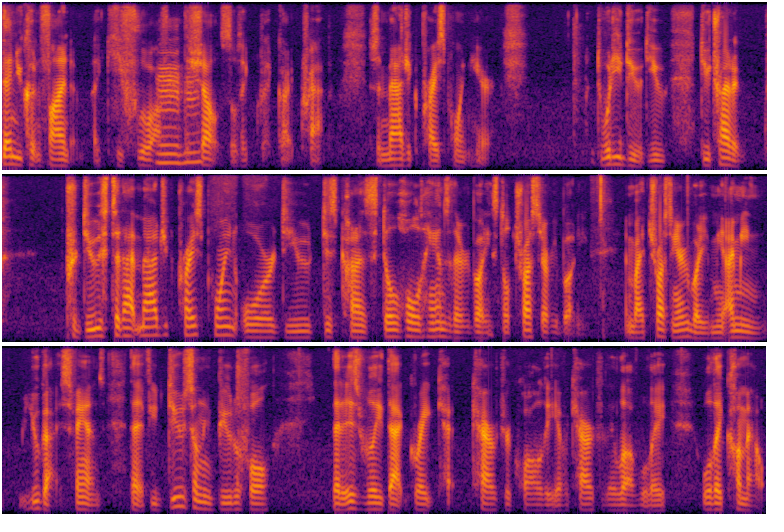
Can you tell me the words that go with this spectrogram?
then you couldn't find him. Like he flew off the Mhm. shelves. So was like, like, "Crap, crap. There's a magic price point here. What do you do? Do you do you try to produce to that magic price point, or do you just kind of still hold hands with everybody and still trust everybody? And by trusting everybody, I mean I mean you guys, fans, that if you do something beautiful, that is really that great ca- character quality of a character they love, will they will they come out?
